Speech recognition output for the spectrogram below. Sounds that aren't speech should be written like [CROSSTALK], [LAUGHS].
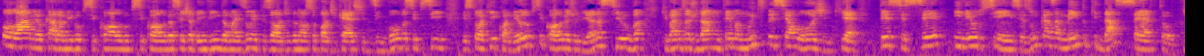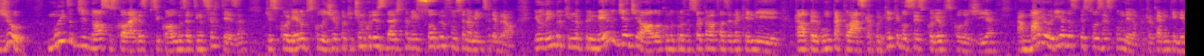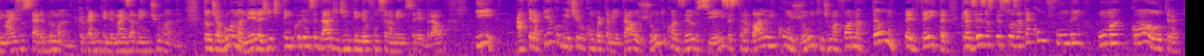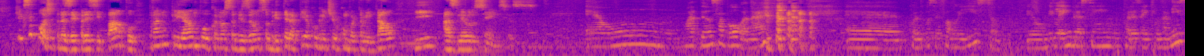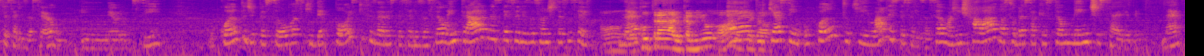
Olá, meu caro amigo psicólogo, psicóloga, seja bem-vindo a mais um episódio do nosso podcast Desenvolva-se Psi. Estou aqui com a neuropsicóloga Juliana Silva, que vai nos ajudar num tema muito especial hoje, que é TCC e neurociências, um casamento que dá certo. Ju, Muitos de nossos colegas psicólogos, eu tenho certeza, que escolheram psicologia porque tinham curiosidade também sobre o funcionamento cerebral. Eu lembro que no primeiro dia de aula, quando o professor estava fazendo aquele, aquela pergunta clássica, por que, que você escolheu psicologia? A maioria das pessoas responderam, porque eu quero entender mais o cérebro humano, porque eu quero entender mais a mente humana. Então, de alguma maneira, a gente tem curiosidade de entender o funcionamento cerebral e a terapia cognitivo-comportamental, junto com as neurociências, trabalham em conjunto de uma forma tão perfeita que às vezes as pessoas até confundem uma com a outra. O que, você pode trazer para esse papo para ampliar um pouco a nossa visão sobre terapia cognitivo-comportamental e as neurociências? É um, uma dança boa, né? [LAUGHS] é, quando você falou isso, eu me lembro assim, por exemplo, na minha especialização em neuropsi, o quanto de pessoas que depois que fizeram a especialização entraram na especialização de TCC. Oh, né? O contrário, o caminho. É, porque assim, o quanto que lá na especialização a gente falava sobre essa questão mente-cérebro, né?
